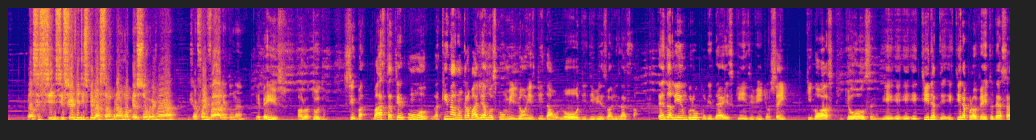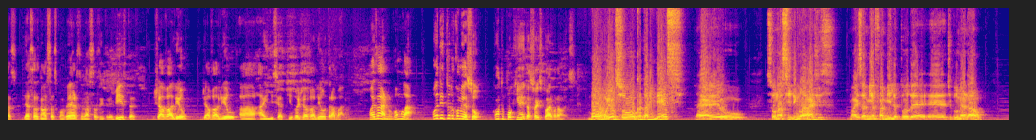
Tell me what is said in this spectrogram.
se, se, se servir de inspiração para uma pessoa já, já foi válido, né? É bem isso, falou tudo. Se, basta ter um. Aqui nós não trabalhamos com milhões de download, de visualização. Tendo ali um grupo de 10, 15, 20 ou 100 que gostem, que ouçam e, e, e, tira, e tira proveito dessas, dessas nossas conversas, nossas entrevistas, já valeu, já valeu a, a iniciativa, já valeu o trabalho. Mas Arno, vamos lá. Onde tudo começou? Conta um pouquinho aí da sua história para nós. Bom, eu sou catarinense, né? Eu sou nascido em Lages, mas a minha família toda é, é de Blumenau,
